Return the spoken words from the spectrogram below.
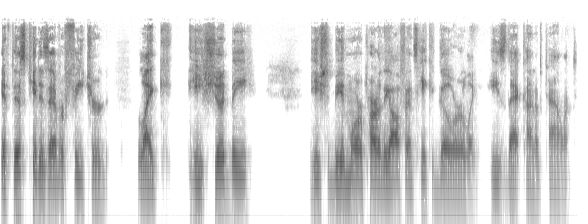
if this kid is ever featured like he should be, he should be more a part of the offense. He could go early. He's that kind of talent.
